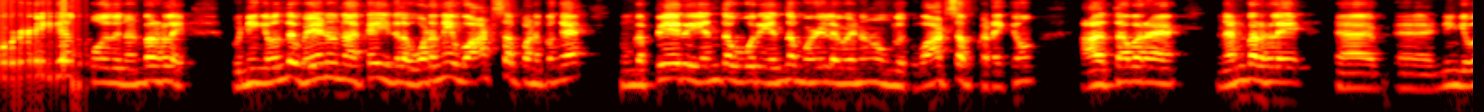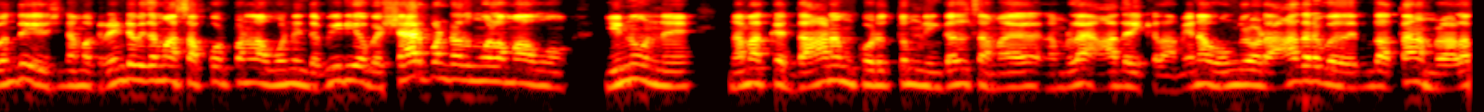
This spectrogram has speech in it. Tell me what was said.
மொழிகள் போகுது நண்பர்களே. நீங்க வந்து வேணும்னாக்க இதுல உடனே வாட்ஸ்அப் அனுப்புங்க. உங்க பேரு எந்த ஊர் எந்த மொழியில வேணும்னு உங்களுக்கு வாட்ஸ்அப் கிடைக்கும். அது தவிர நண்பர்களே நீங்க வந்து நமக்கு ரெண்டு விதமா சப்போர்ட் பண்ணலாம். ஒண்ணு இந்த வீடியோவை ஷேர் பண்றது மூலமாகவும் இன்னொன்னு நமக்கு தானம் கொடுத்தும் நீங்கள் சம நம்மள ஆதரிக்கலாம். ஏன்னா உங்களோட ஆதரவு இருந்தா தான் நம்மளால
